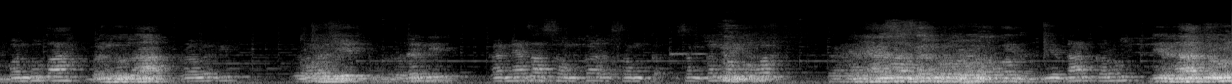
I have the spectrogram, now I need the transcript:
बंधुता बंधुता प्रगती प्रगती करण्याचा संकल्पपूर्वक निर्धार करून निर्धार करून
